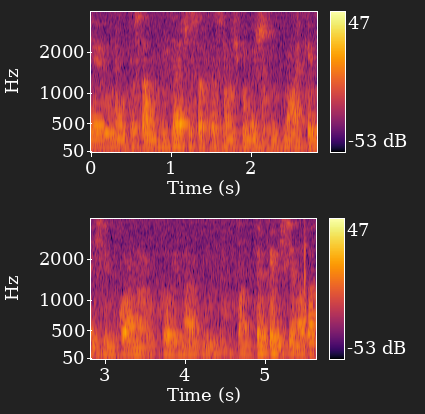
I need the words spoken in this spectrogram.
є ну, то саме дитячу садка сонечко. Ми ж на комісії буквально коли на там три комісії назад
